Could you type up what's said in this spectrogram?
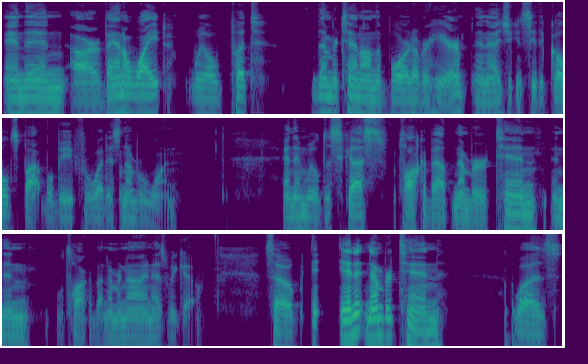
and then our Vanna White will put number 10 on the board over here. And as you can see, the gold spot will be for what is number 1. And then we'll discuss, talk about number 10, and then we'll talk about number 9 as we go. So in at number 10 was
